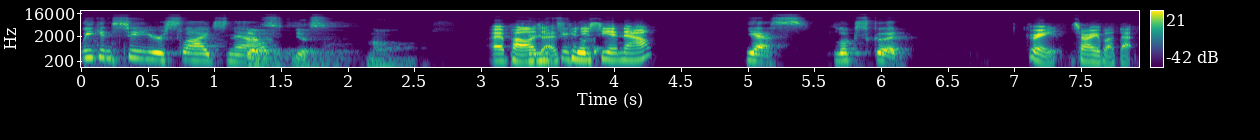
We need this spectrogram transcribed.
We can see your slides now. Yes, yes, no. I apologize. Can you see it now? Yes, looks good. Great. Sorry about that.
